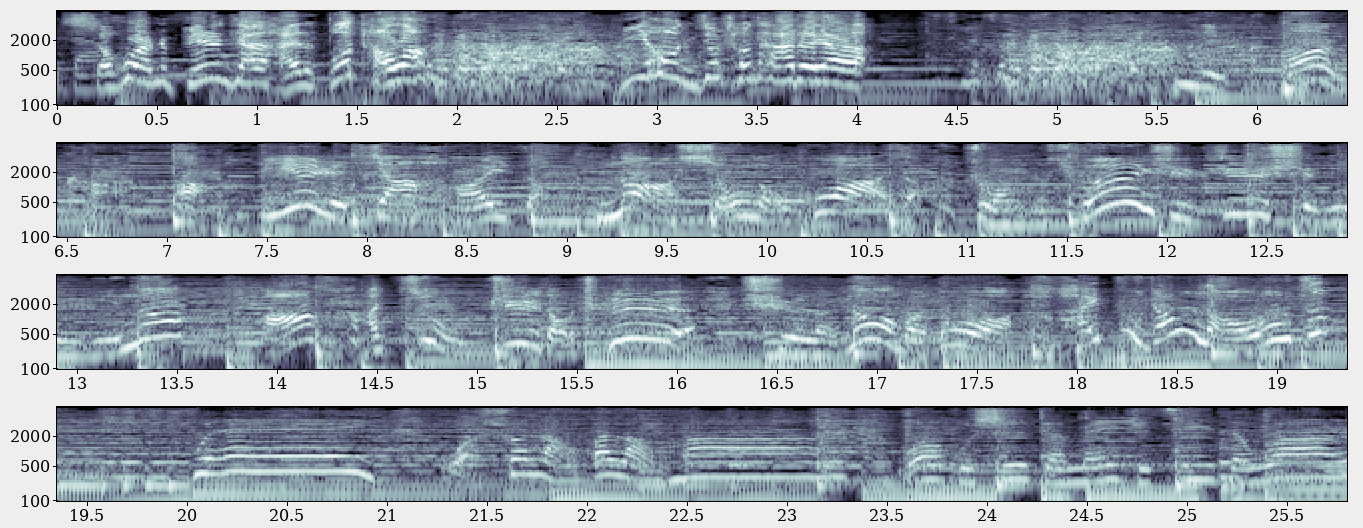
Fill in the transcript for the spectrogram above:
小霍儿，那别人家的孩子多淘啊，你以后你就成他这样了。你看看啊，别人家孩子那小脑瓜子装的全是知识，你呢？啊，就知道吃，吃了那么多还不长脑子。喂，我说老爸老妈，我不是个没志气的娃儿。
